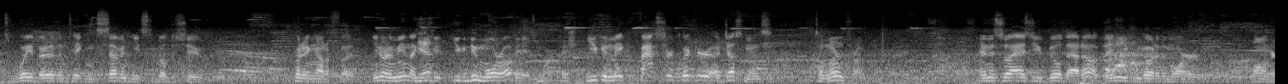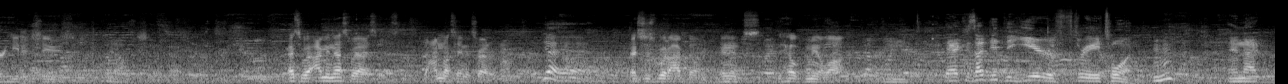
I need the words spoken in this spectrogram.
it's way better than taking seven heats to build a shoe, putting it on a foot. You know what I mean? Like Yeah. you, can, you can do more of it. It's more efficient. You can make faster, quicker adjustments to learn from. And then so as you build that up, then you can go to the more longer heated shoes. and shit like that. That's what I mean. That's what I say. I'm not saying it's right or wrong. Yeah, yeah. That's just what I've done, and it's helped me a lot. Yeah, because I did the year of 381, mm-hmm. and that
